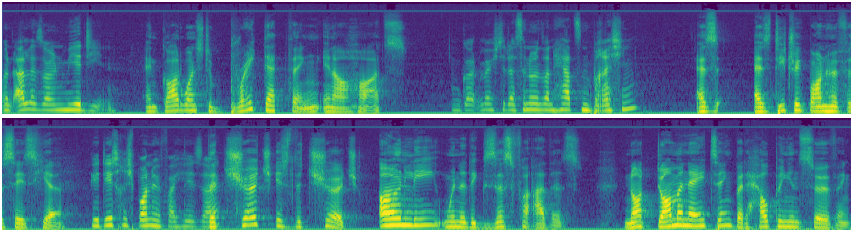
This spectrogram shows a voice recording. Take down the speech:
Und alle sollen mir dienen. And God wants to break that thing in our hearts, Und Gott möchte das in unseren Herzen brechen. as as Dietrich Bonhoeffer says here. Wie Dietrich Bonhoeffer hier The sagt, church is the church only when it exists for others, not dominating but helping and serving.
